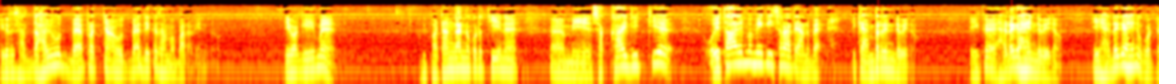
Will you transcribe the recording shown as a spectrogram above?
ඒකට සද්ධාවෙමුත් බෑ ප්‍රඥාවෙමුත් බෑ දෙක සමබර වෙන්න ඒ වගේම අපි පටන් ගන්නකොට තියෙන මේ සක්කාය දිට්ඨිය ওই තාලෙම මේක ඉස්සරහට යන්න බෑ. ඒක ඇම්බරෙන්න වෙනවා. ඒක හැඩ ගහෙන්න වෙනවා. ඒ හැඩ ගහිනකොට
